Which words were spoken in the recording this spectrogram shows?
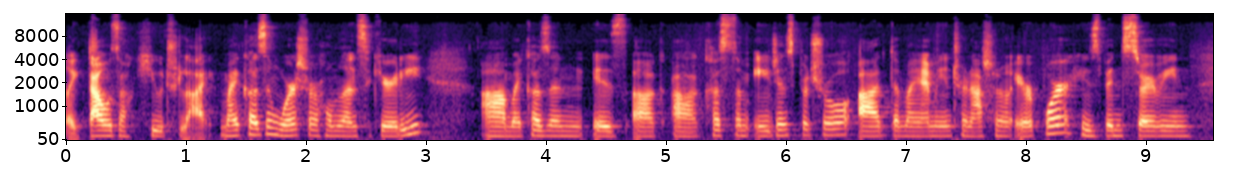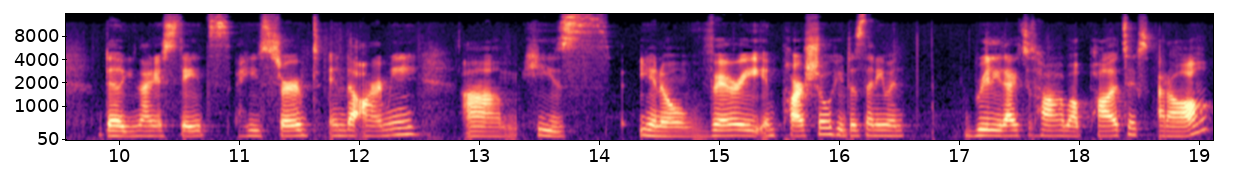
like that was a huge lie. My cousin works for Homeland Security. Uh, my cousin is a, a custom agents patrol at the Miami International Airport. He's been serving the United States. He served in the army. Um, he's, you know, very impartial. He doesn't even really like to talk about politics at all.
